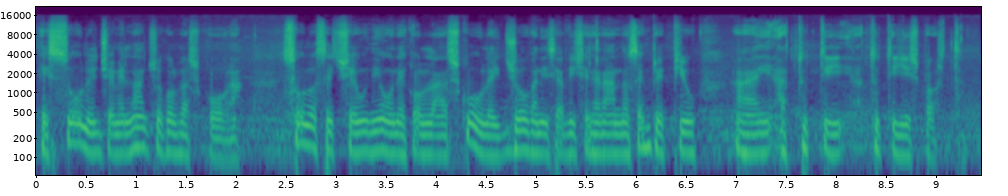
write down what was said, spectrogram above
è solo il gemellaggio con la scuola. Solo se c'è unione con la scuola i giovani si avvicineranno sempre più a, a, tutti, a tutti gli sport.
